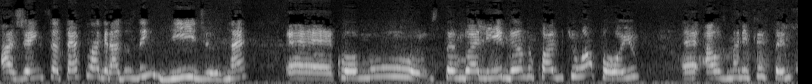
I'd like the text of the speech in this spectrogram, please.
agentes até flagrados em vídeos, né, é, como estando ali dando quase que um apoio é, aos manifestantes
